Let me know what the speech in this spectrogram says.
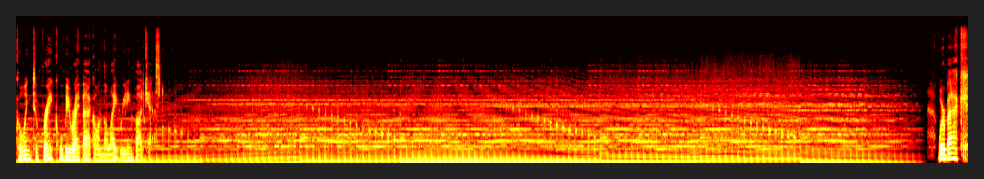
going to break. We'll be right back on the Light Reading Podcast. We're back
